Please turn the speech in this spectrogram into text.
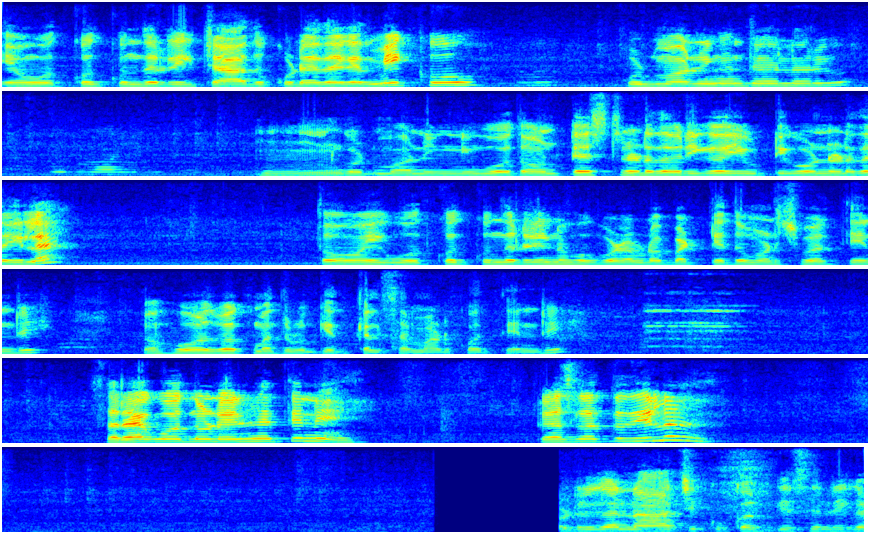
ಏನ್ ಓದ್ಕೋತ ಕುಂದ್ರಿ ಈಗ ಚಾ ಅದು ಕುಡಿಯೋದಾಗ್ಯದ ಮಿಕ್ಕು ಗುಡ್ ಮಾರ್ನಿಂಗ್ ಅಂತ ಎಲ್ಲರಿಗೂ ಹ್ಞೂ ಗುಡ್ ಮಾರ್ನಿಂಗ್ ನೀವು ಓದ್ ಅವ್ನು ಟೆಸ್ಟ್ ನಡೆದವ್ರೀಗ ಯೂಟಿಗಳು ನಡೆದ ಇಲ್ಲ? ತೋ ಈಗ ಓದ್ಕೋತ ಕುಂದ್ರಿ ನಾ ಹೋಗಿ ಬಡ ಬಡ ಬಟ್ಟೆದು ಮಡ್ಸಿ ಬರ್ತೀನಿ ರೀ. ಹೋದ್ಬೇಕು ಮತ್ತು ಉಳ್ಕಿದ ಕೆಲಸ ಮಾಡ್ಕೋತೀನಿ ರೀ. ಸರಿಯಾಗಿ ಓದ್ ನೋಡಿ ಏನು ಹೇಳ್ತೀನಿ? ಕೇಳಿಸ್ಲತ್ತದಿಲ್ಲ ನೋಡ್ರಿ ಈಗ ನಾ ಚಿಕ್ಕ ಗೆಸಿನ ಈಗ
